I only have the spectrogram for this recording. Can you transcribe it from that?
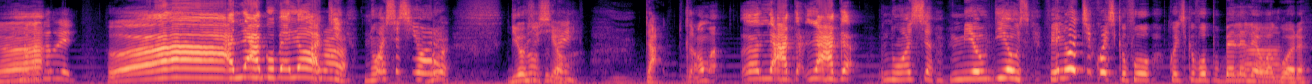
Ah! atacando ele. Ah! Lago velhote! Ah. Nossa senhora! Deus do Pronto, céu. vem. Tá, calma. Ah, larga, larga! Nossa, meu Deus! Velhote, coisa que eu vou, coisa que eu vou pro Beleléu Ah. agora.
